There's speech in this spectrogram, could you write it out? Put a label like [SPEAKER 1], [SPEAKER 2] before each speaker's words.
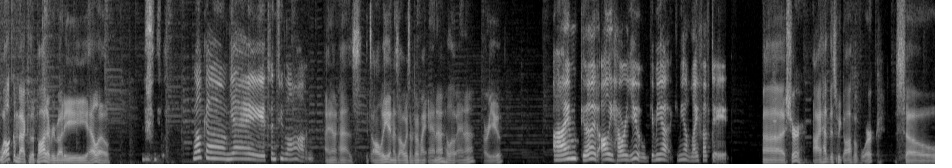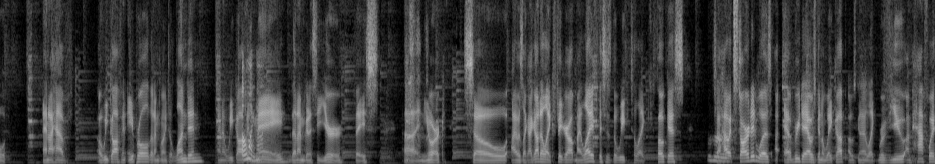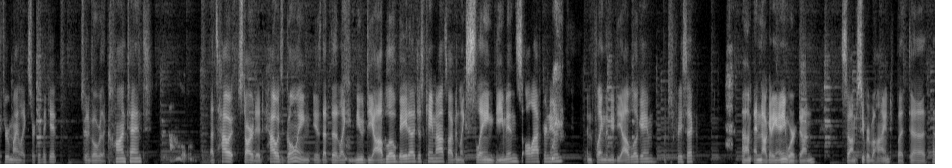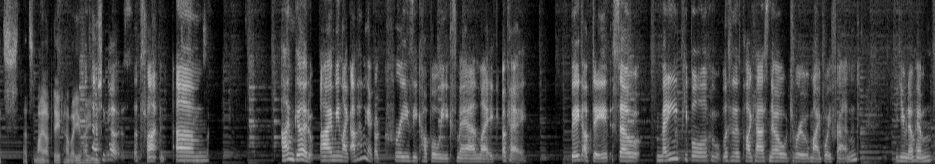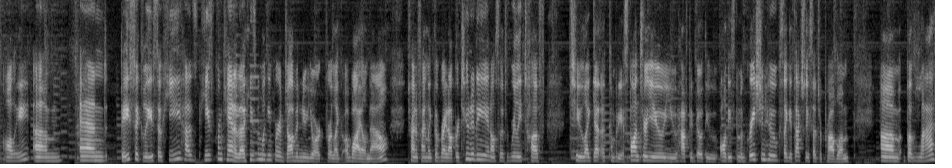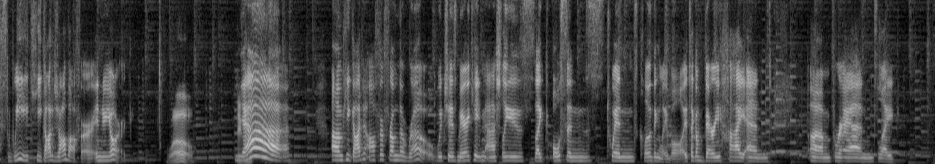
[SPEAKER 1] Welcome back to the pod, everybody. Hello.
[SPEAKER 2] Welcome. Yay. It's been too long.
[SPEAKER 1] I know it has. It's Oli, and as always, I'm joined by Anna. Hello, Anna. How are you?
[SPEAKER 2] I'm good. Oli, how are you? Give me a give me a life update.
[SPEAKER 1] Uh, sure. I had this week off of work, so, and I have a week off in April that I'm going to London, and a week off
[SPEAKER 2] Oh
[SPEAKER 1] in
[SPEAKER 2] God.
[SPEAKER 1] May that I'm going to see your face uh, in New York. So I was like, I got to like figure out my life. This is the week to like focus. So
[SPEAKER 2] Mhm.
[SPEAKER 1] how it started was uh, every day I was gonna wake up. I was gonna like review. I'm halfway through my like certificate. I was gonna go over the content.
[SPEAKER 2] Oh.
[SPEAKER 1] That's how it started. How it's going is that the like new Diablo beta just came out. So I've been like slaying demons all afternoon and playing the new Diablo game, which is pretty sick. Um, and not getting any work done. So I'm super behind. But uh, that's that's my update. How about you? How
[SPEAKER 2] That's
[SPEAKER 1] you
[SPEAKER 2] how she goes. That's fine.
[SPEAKER 1] That's how she
[SPEAKER 2] Um. I'm good. I mean, like, I'm having like a crazy couple weeks, man. Like, okay. Big update. So many people who listen to this podcast know Drew, my boyfriend. You know him, Oli. Um, and basically, so he has he's from Canada. He's been looking for a job in New York for like a while now, trying to find like the right opportunity. And also it's really tough to like get a company to sponsor you you have to go through all these immigration hoops like it's actually such a problem um but last week he got a job offer in new york
[SPEAKER 1] Whoa. Big one.
[SPEAKER 2] yeah um he got an offer from the row which is mary kate and ashley's like olsen's twins clothing label it's like a very high end um brand like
